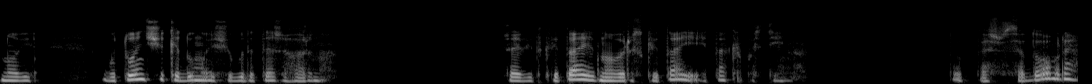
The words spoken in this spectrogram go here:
нові бутончики. Думаю, що буде теж гарно. Це відквітає, нове розквітає і так постійно. Тут теж все добре.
